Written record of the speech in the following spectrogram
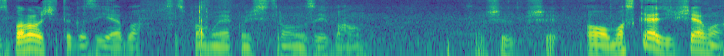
Zbanujcie tego zjeba, co spamuje jakąś stroną zjebaną. Przy, przy... O, Moskedzi, siema.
